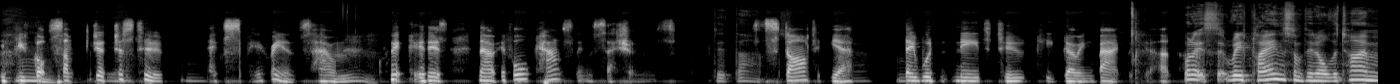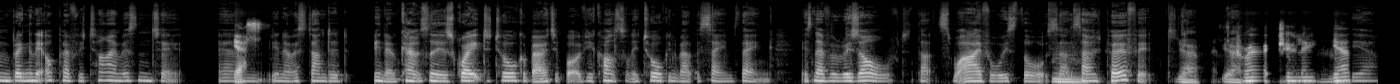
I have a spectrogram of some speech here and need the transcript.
if you've got Mm. some ju- Yeah. just to Mm. Experience how Mm. quick it is now if all counseling sessions Did that. started yeah they Mm. wouldn't need to keep going back Uh, Well, it's replaying something all the time and bringing it up every time, isn't it? Um, Yes. You know, a standard, you know, counselling is great to talk about it, but if you're constantly talking about the same thing, it's never resolved. That's what I've always thought. So that sounds perfect. Yeah, yeah. correct julie Mm-hmm. yeah Yeah.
